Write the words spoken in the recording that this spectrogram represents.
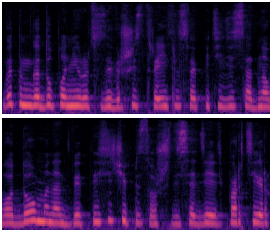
В этом году планируется завершить строительство 51 дома на 2569 квартир.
